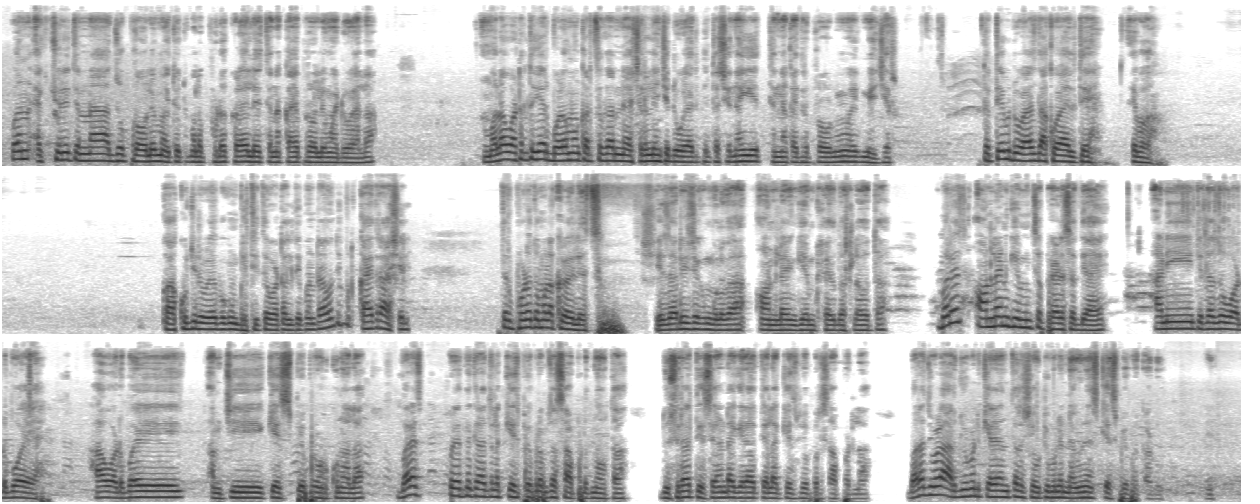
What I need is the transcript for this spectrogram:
पण ॲक्च्युली त्यांना जो प्रॉब्लेम आहे तो तुम्हाला पुढं कळेल त्यांना काय प्रॉब्लेम आहे डोळ्याला? मला वाटलं की यार बळमन करतात कारण नॅचरल यांचे डोळे आहेत पण तसे नाही आहेत. त्यांना काहीतरी प्रॉब्लेम आहे मेजर तर ते डोळ्यात दाखवायला ते. हे बघा. काकूचे डोळे बघून भीती तर वाटेल ते पण राहू दे पण काय तर असेल. तर पुढं तुम्हाला कळेलच. शेजारीच एक मुलगा ऑनलाईन गेम खेळत बसला होता. बरेच ऑनलाईन गेमिंगचं फॅड सध्या आहे. आणि तिथला जो वॉटबॉय आहे हा वॉटबॉय आमची केस पेपर हुडकून आला बऱ्याच प्रयत्न केला त्याला केस पेपर आमचा सापडत नव्हता. दुसऱ्या तिसऱ्यांदा गेल्यावर त्याला केस पेपर सापडला. बऱ्याच वेळा आर्ग्युमेंट केल्यानंतर शेवटी म्हणजे नवीनच केस पेपर काढू.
